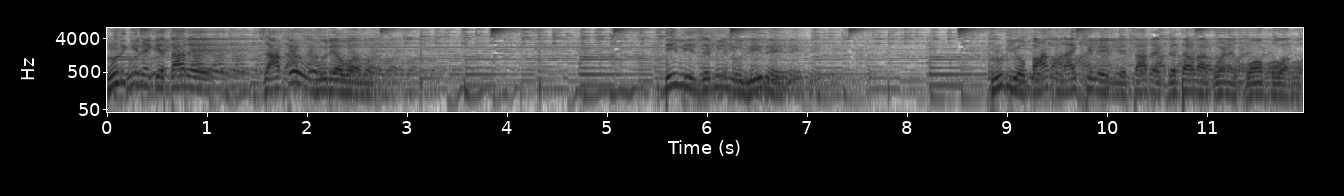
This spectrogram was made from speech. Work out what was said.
રૂડકીને કે તારે જાપે ઉભું રહેવાનું. દેવી જમીન ઊભી રે રૂડિયો બાંગ નાખી લે એટલે તારે ગધાડા કોણે ભોંકવાનો.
